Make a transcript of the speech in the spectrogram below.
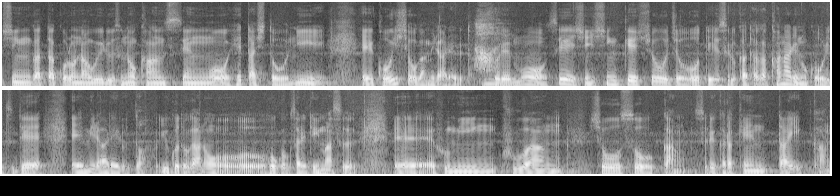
新型コロナウイルスの感染を経た人に、えー、後遺症が見られると、はい、それも精神神経症状を呈する方がかなりの効率で、えー、見られるということがあの報告されています。えー、不眠不安焦燥感それから倦怠感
